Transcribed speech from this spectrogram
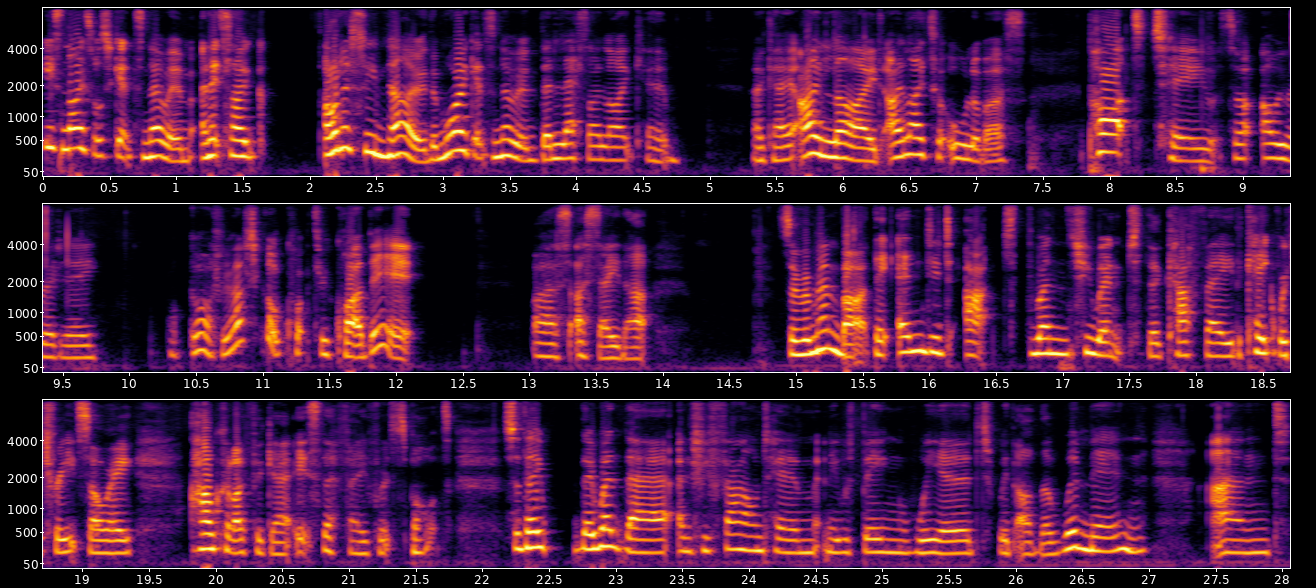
he's nice once you get to know him. And it's like Honestly, no. The more I get to know him, the less I like him. Okay, I lied. I lied to all of us. Part two. So, are we ready? Oh gosh, we've actually got quite, through quite a bit. I say that. So remember, they ended at when she went to the cafe, the cake retreat. Sorry, how could I forget? It's their favourite spot. So they they went there, and she found him, and he was being weird with other women, and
